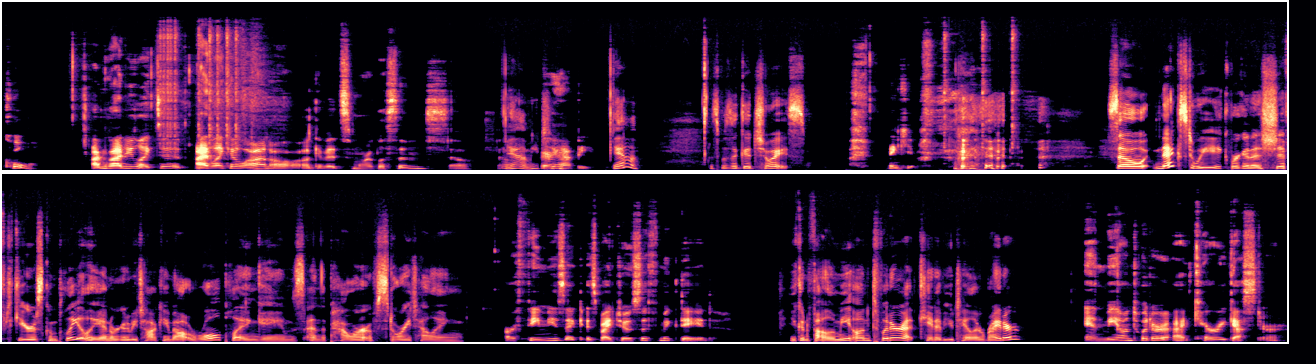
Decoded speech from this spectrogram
cool. I'm glad you liked it. I like it a lot. I'll, I'll give it some more listens. So, so yeah, me very too. happy. Yeah, this was a good choice. Thank you. so next week we're going to shift gears completely, and we're going to be talking about role playing games and the power of storytelling. Our theme music is by Joseph McDade. You can follow me on Twitter at KW Taylor Writer and me on Twitter at Carrie Gester.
